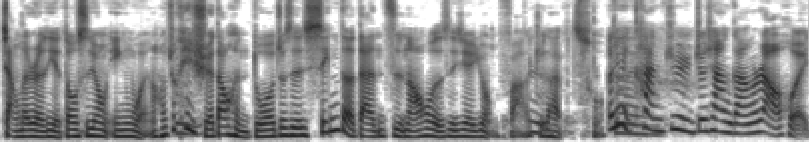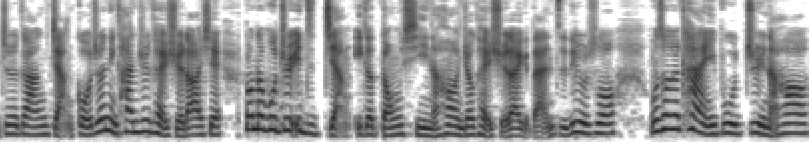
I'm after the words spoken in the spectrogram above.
讲的人也都是用英文，然后就可以学到很多，就是新的单字，然后或者是一些用法，嗯、觉得还不错。而且看剧，就像刚刚绕回，就是刚刚讲过，就是你看剧可以学到一些，用那部剧一直讲一个东西，然后你就可以学到一个单字。例如说，我们说就看一部剧，然后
